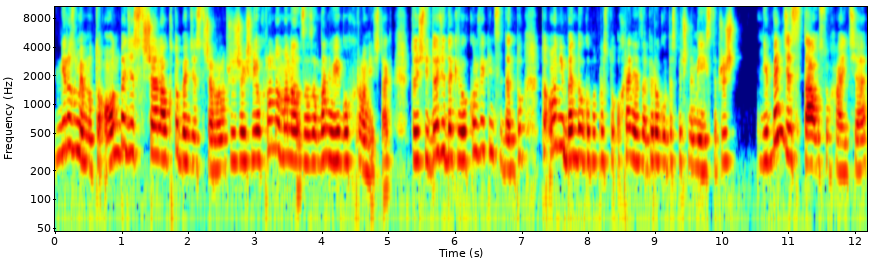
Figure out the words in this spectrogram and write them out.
nie rozumiem, no to on będzie strzelał, kto będzie strzelał? No przecież jeśli ochrona ma na, za zadaniu jego chronić, tak? To jeśli dojdzie do jakiegokolwiek incydentu, to oni będą go po prostu ochraniać, zabiorą go w bezpieczne miejsce. Przecież nie będzie stał, słuchajcie,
